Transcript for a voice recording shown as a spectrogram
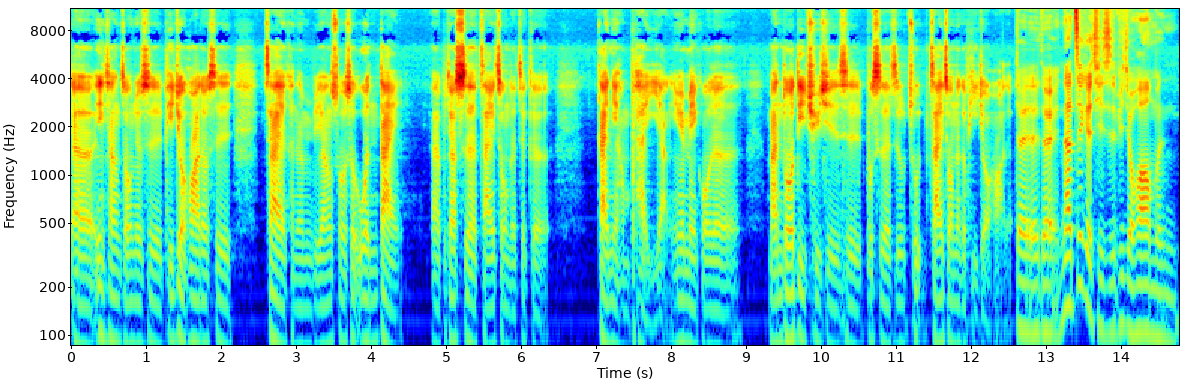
呃印象中就是啤酒花都是在可能比方说是温带呃比较适合栽种的这个概念好像不太一样，因为美国的蛮多地区其实是不适合住住栽种那个啤酒花的。对对对，那这个其实啤酒花我们。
